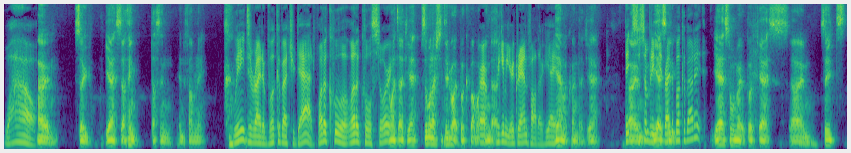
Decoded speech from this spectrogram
Wow. Um. So yeah, so I think that's in in the family. we need to write a book about your dad. What a cool, what a cool story. My dad, yeah. Someone actually did write a book about my or, granddad. Forgive me, your grandfather. Yeah, yeah. Yeah, my granddad. Yeah. They, um, so somebody yeah, did write a book about it. Yeah, someone wrote a book. Yes. Um, so it's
